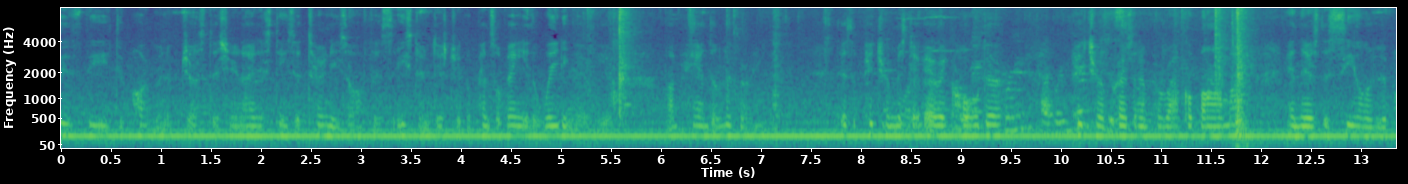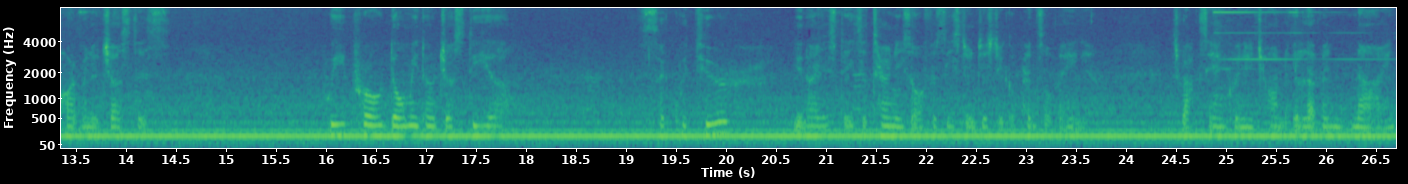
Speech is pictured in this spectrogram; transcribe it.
is the Department of Justice, United States Attorney's Office, Eastern District of Pennsylvania, the waiting area. I'm hand delivering. There's a picture of Mr. Eric Holder, picture of President Barack Obama, and there's the seal of the Department of Justice. Qui pro domina justitia sequitur, United States Attorney's Office, Eastern District of Pennsylvania. It's Roxanne Grinage on 11 9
